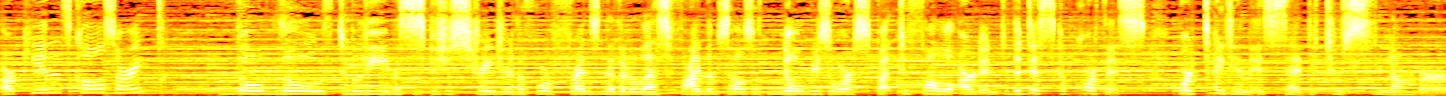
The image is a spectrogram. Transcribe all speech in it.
Archaeans' call, sorry? Though loath to believe a suspicious stranger, the four friends nevertheless find themselves with no resource but to follow Ardyn to the Disc of Cauthess, where Titan is said to slumber.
